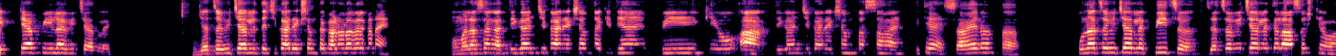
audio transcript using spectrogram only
एकट्या पी ला विचारलंय. ज्याचं विचारलं त्याची कार्यक्षमता काढावं लागेल का नाही? मग मला सांगा तिघांची कार्यक्षमता किती आहे? पी क्यू आर तिघांची कार्यक्षमता सहा आहे. किती आहे? सहा आहे ना? हा. कुणाचं विचारलं? पी च ज्याचं विचारलं त्याला असंच ठेवा.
